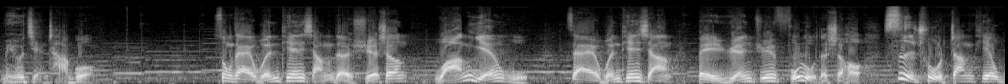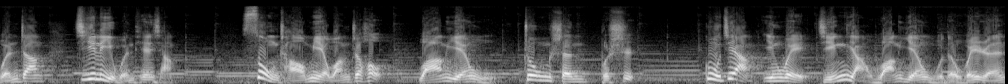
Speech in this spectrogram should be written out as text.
没有检查过。宋代文天祥的学生王延武。在文天祥被元军俘虏的时候，四处张贴文章激励文天祥。宋朝灭亡之后，王延武终身不仕。顾绛因为敬仰王延武的为人，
